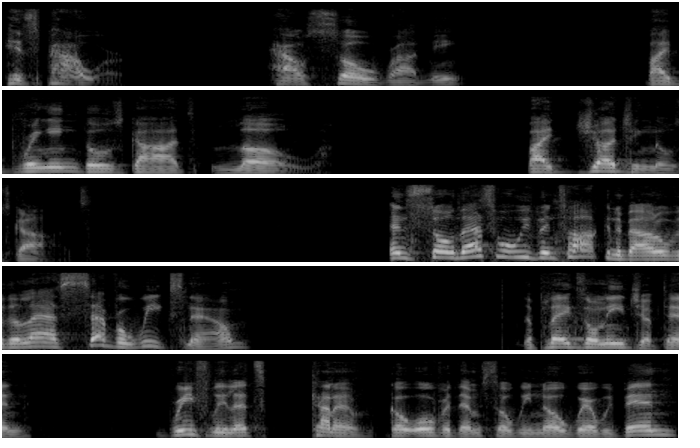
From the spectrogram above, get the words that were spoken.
his power. How so, Rodney? By bringing those gods low, by judging those gods. And so that's what we've been talking about over the last several weeks now the plagues on Egypt. And briefly, let's kind of go over them so we know where we've been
